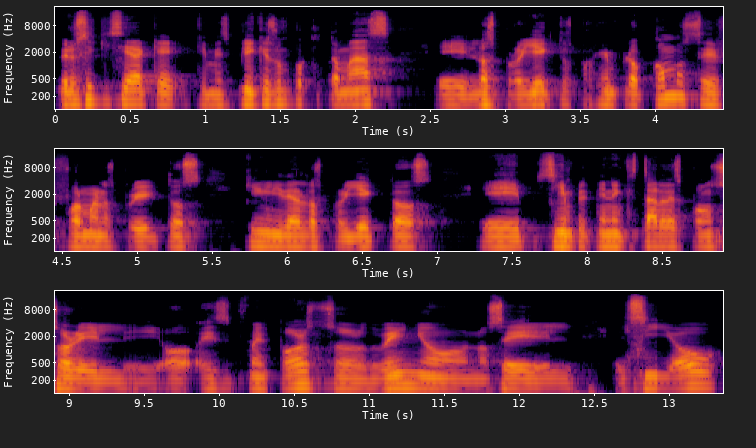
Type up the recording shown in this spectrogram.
pero sí quisiera que, que me expliques un poquito más eh, los proyectos, por ejemplo, cómo se forman los proyectos, quién lidera los proyectos, eh, siempre tiene que estar de sponsor el, eh, o es sponsor, dueño, no sé, el, el CEO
